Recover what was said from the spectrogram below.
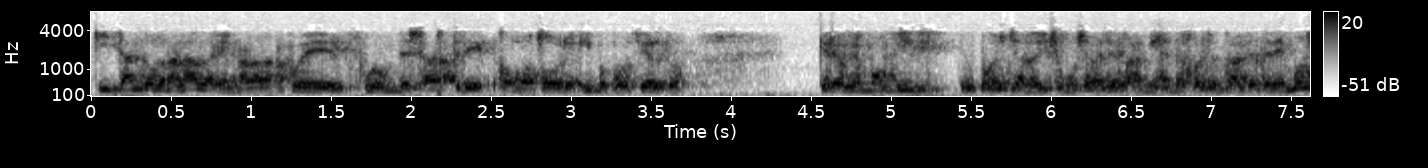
quitando Granada, que en Granada fue, fue un desastre, como todo el equipo, por cierto. Creo que Monjil, pues ya lo he dicho muchas veces, para mí es el mejor central que tenemos,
